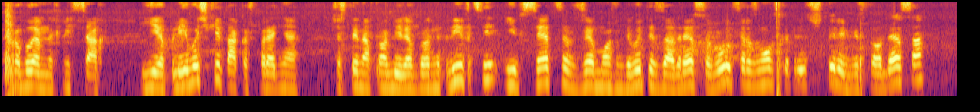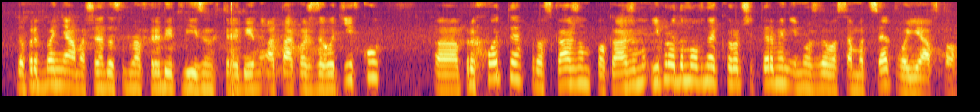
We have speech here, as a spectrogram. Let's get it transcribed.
проблемних місцях є плівочки, також передня частина автомобіля в бронеплівці, і все це вже можна дивитись за адресою вулиця Розмовська, 34, місто Одеса. До придбання машина доступна в кредит, лізинг, трейдин, а також за готівку. Е, Приходьте, розкажемо, покажемо і продамо в найкоротший термін, і можливо саме це твоє авто.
